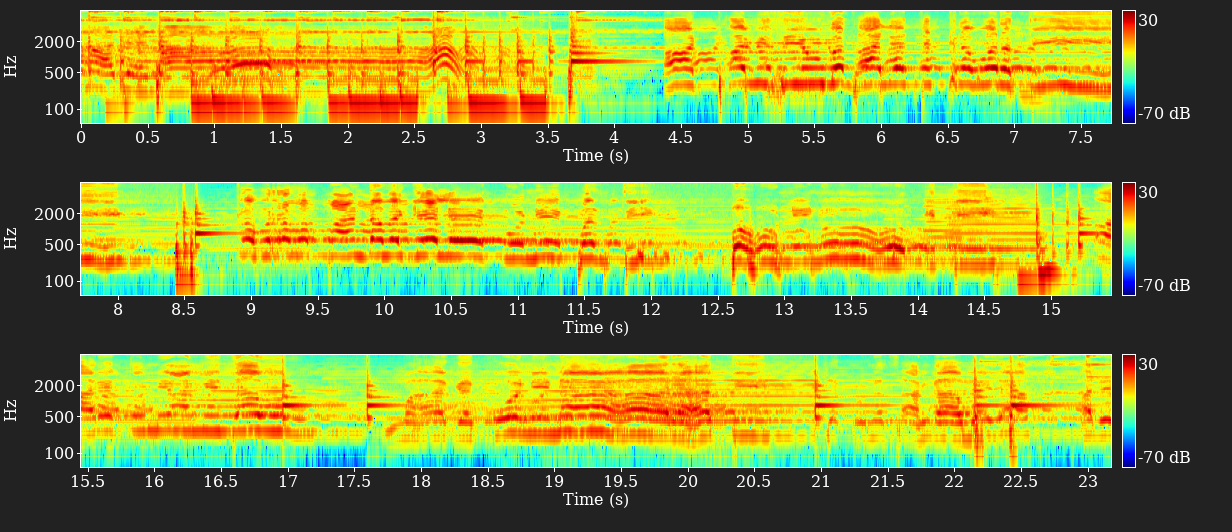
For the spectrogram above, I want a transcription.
माझे नाव. अठ्ठावीस युग झाले चक्रवर्ती. कौरव पांडव गेले कोणी पंथी? बहुनीनो किती अरे तुम्ही आम्ही जाऊ मग कोणी ना राहती? शकून सांगा भया अरे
